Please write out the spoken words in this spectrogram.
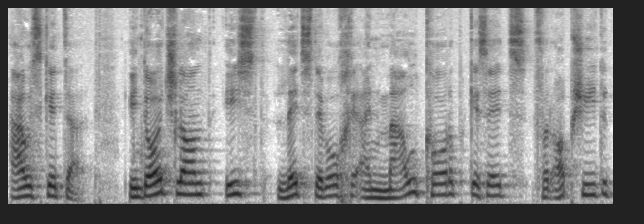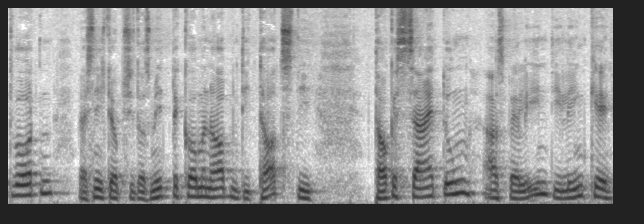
ausgeteilt. In Deutschland ist letzte Woche ein Maulkorbgesetz verabschiedet worden. Ich weiß nicht, ob Sie das mitbekommen haben. Die Taz, die Tageszeitung aus Berlin, die linke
